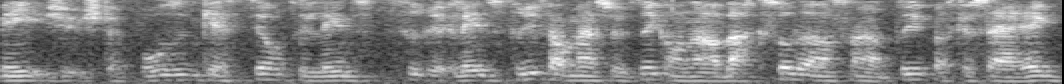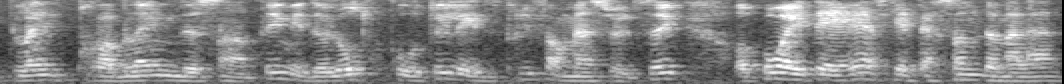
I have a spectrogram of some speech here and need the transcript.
Mais je, te pose une question. L'industrie pharmaceutique, on embarque ça dans la santé parce que ça règle plein de problèmes de santé. Mais de l'autre côté, l'industrie pharmaceutique n'a pas intérêt à ce qu'il n'y ait personne de malade.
